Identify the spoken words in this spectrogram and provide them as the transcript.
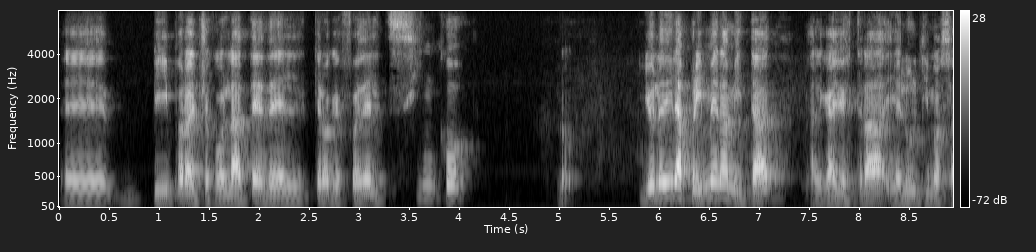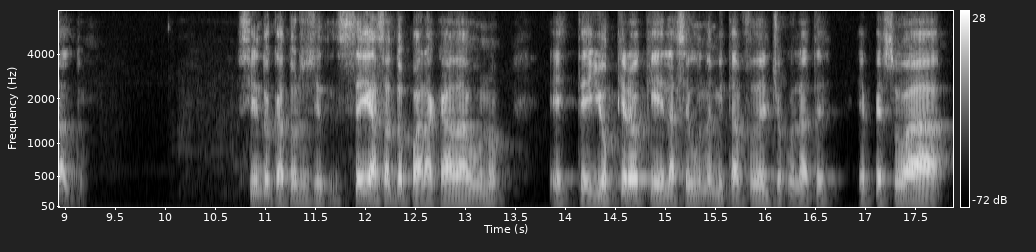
Eh, vi para el chocolate del. Creo que fue del 5. Yo le di la primera mitad al Gallo Estrada y el último asalto. 114, 6 asaltos para cada uno. Este, yo creo que la segunda mitad fue del chocolate. Empezó a, a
